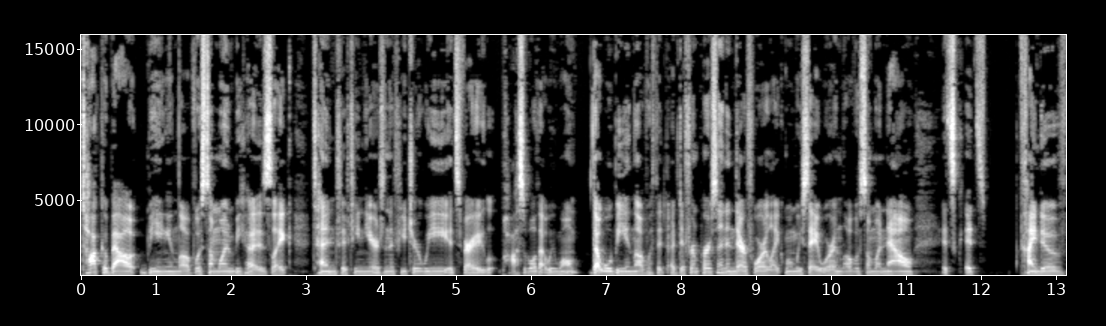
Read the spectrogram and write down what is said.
talk about being in love with someone because like 10 15 years in the future we it's very possible that we won't that we'll be in love with a, a different person and therefore like when we say we're in love with someone now it's it's kind of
